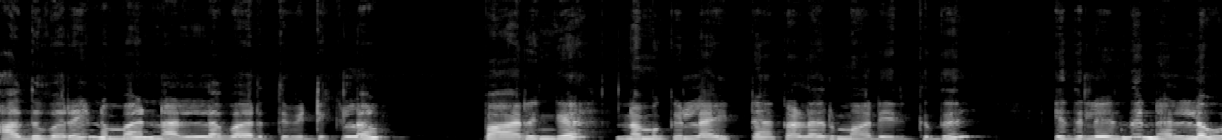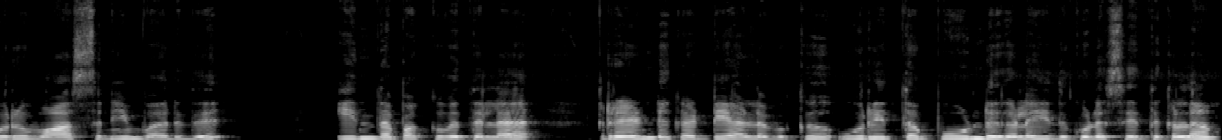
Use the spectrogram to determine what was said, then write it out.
அதுவரை நம்ம நல்லா வறுத்து விட்டுக்கலாம். பாருங்கள் நமக்கு லைட்டாக கலர் மாதிரி இருக்குது. இதுலேருந்து நல்ல ஒரு வாசனையும் வருது. இந்த பக்குவத்தில் ரெண்டு கட்டி அளவுக்கு உரித்த பூண்டுகளை இது கூட சேர்த்துக்கலாம்.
